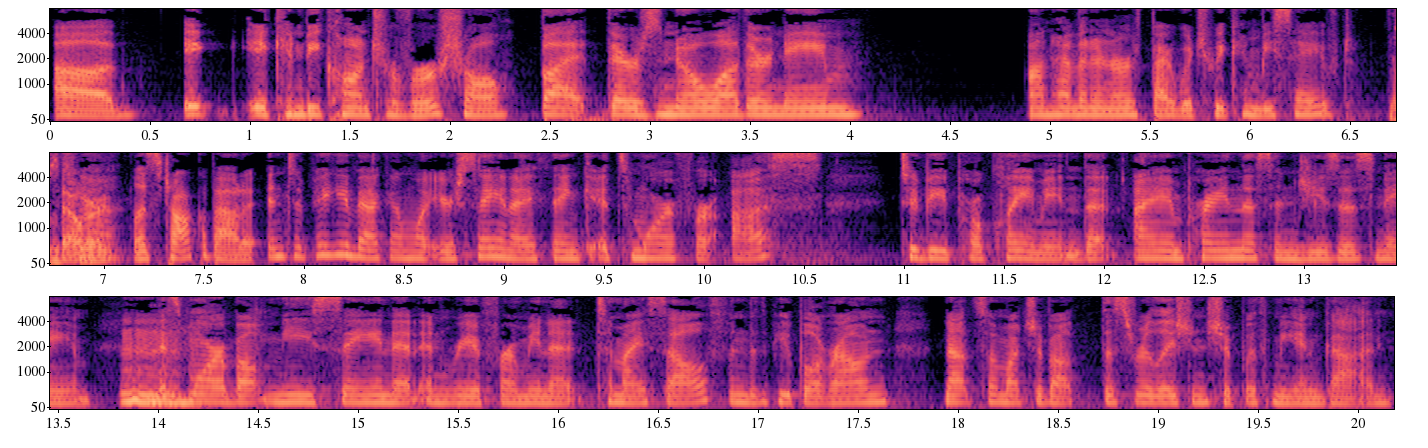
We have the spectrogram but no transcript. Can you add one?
Uh, it it can be controversial, but there's no other name on heaven and earth by which we can be saved. That's so right. let's talk about it. And to piggyback on what you're saying, I think it's more for us to be proclaiming that I am praying this in Jesus' name. Mm-hmm. It's more about me saying it and reaffirming it to myself and to the people around, not so much about this relationship with me and God.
